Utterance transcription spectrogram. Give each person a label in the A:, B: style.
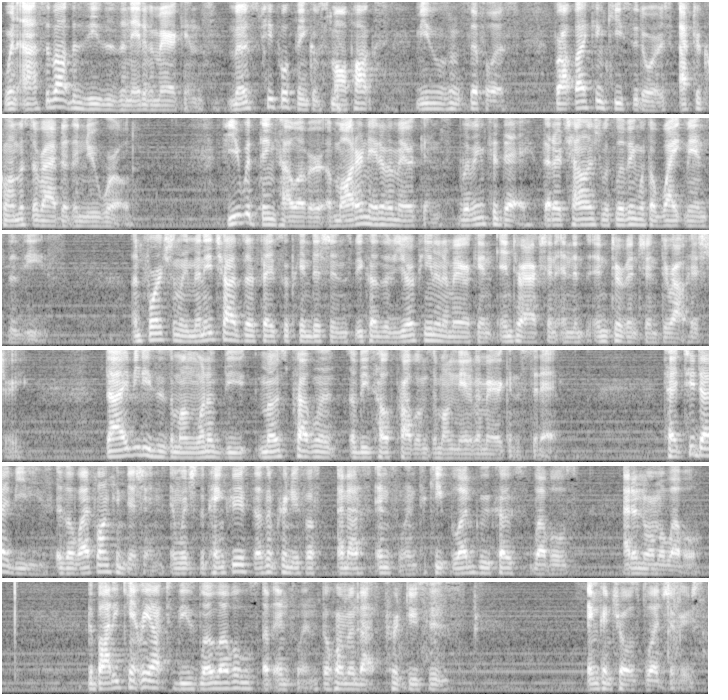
A: When asked about diseases in Native Americans, most people think of smallpox, measles, and syphilis brought by conquistadors after Columbus arrived at the New World. Few would think, however, of modern Native Americans living today that are challenged with living with a white man's disease. Unfortunately, many tribes are faced with conditions because of European and American interaction and intervention throughout history. Diabetes is among one of the most prevalent of these health problems among Native Americans today. Type 2 diabetes is a lifelong condition in which the pancreas doesn't produce enough insulin to keep blood glucose levels at a normal level. The body can't react to these low levels of insulin, the hormone that produces and controls blood sugars.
